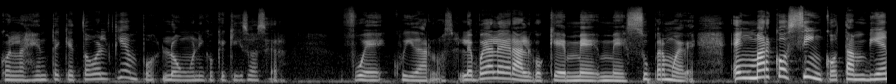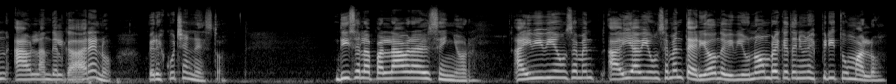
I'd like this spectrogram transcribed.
con la gente que todo el tiempo lo único que quiso hacer fue cuidarnos. Les voy a leer algo que me, me super mueve. En Marcos 5 también hablan del Gadareno, pero escuchen esto. Dice la palabra del Señor. Ahí, vivía un ahí había un cementerio donde vivía un hombre que tenía un espíritu malo.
